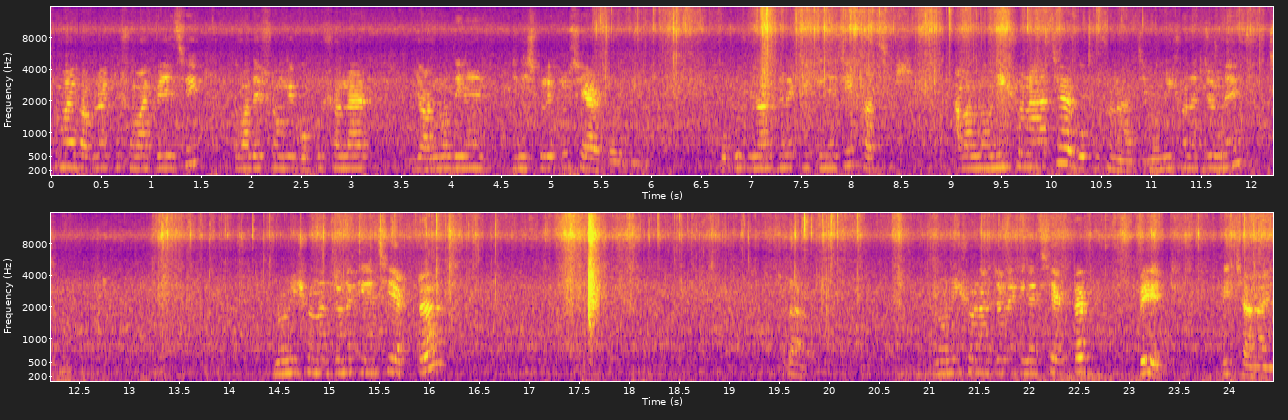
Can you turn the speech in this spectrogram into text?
সময় ভাবলাম একটু সময় পেয়েছি। তোমাদের সঙ্গে গোপুসোনার জন্মদিনের জিনিসগুলো একটু শেয়ার করে দিই। গোপুসোনার জন্য কী কিনেছি? ফার্স্ট আমার ননী সোনা আছে আর গোপুসোনা আছে। ননী সোনার জন্যে ননী সোনার জন্য কিনেছি একটা দাঁড়াও। ননী সোনার জন্য কিনেছি একটা বেড বিছানায়।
